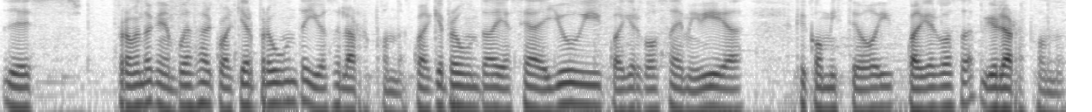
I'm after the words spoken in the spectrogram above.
les prometo que me pueden hacer cualquier pregunta y yo se la respondo. Cualquier pregunta, ya sea de Yugi, cualquier cosa de mi vida, que comiste hoy, cualquier cosa, yo le respondo.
